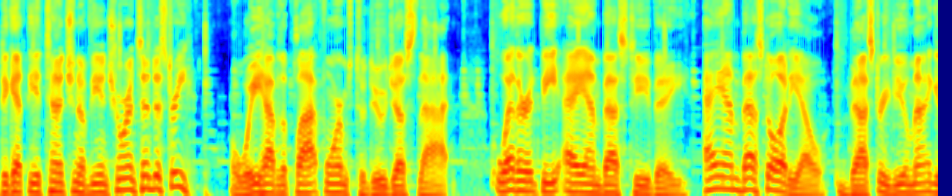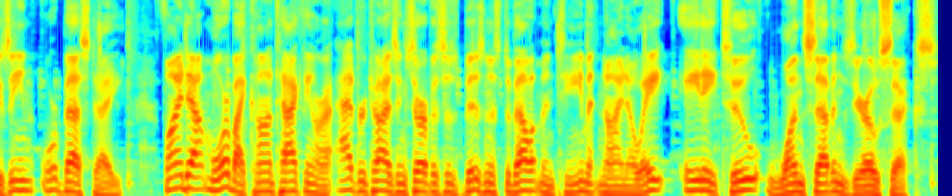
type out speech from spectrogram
to get the attention of the insurance industry? We have the platforms to do just that. Whether it be AM Best TV, AM Best Audio, Best Review Magazine, or Best Day, Find out more by contacting our Advertising Services Business Development Team at 908 882 1706.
